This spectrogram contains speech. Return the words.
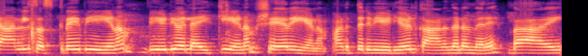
ചാനൽ സബ്സ്ക്രൈബ് ചെയ്യണം. വീഡിയോ ലൈക്ക് ചെയ്യണം ഷെയർ ചെയ്യണം. അടുത്തൊരു വീഡിയോയിൽ കാണുന്നിടം വരെ. ബായ്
